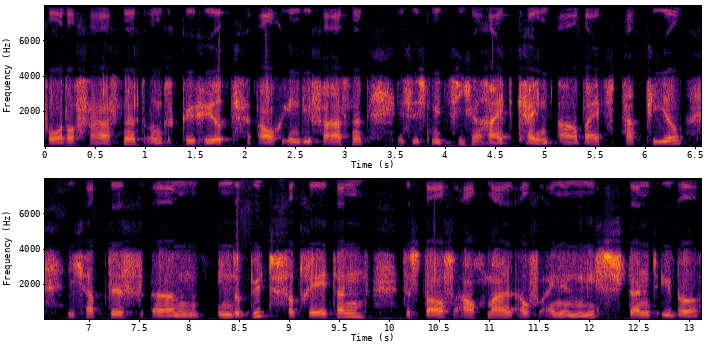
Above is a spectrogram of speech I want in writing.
vor der Fasnet und gehört auch in die Fasnet. Es ist mit Sicherheit kein Arbeitspapier. Ich habe das ähm, in der Bütt vertreten. Das darf auch mal auf einen Missstand über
